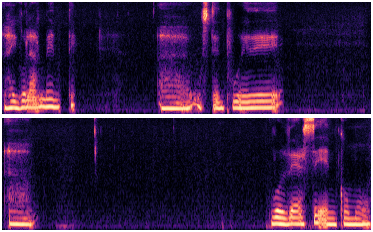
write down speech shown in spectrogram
regularmente, ah, usted puede ah, volverse en como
